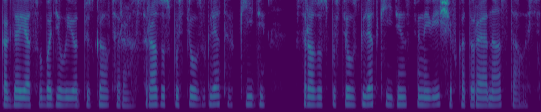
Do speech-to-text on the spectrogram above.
Когда я освободил ее от бюстгальтера, сразу спустил взгляд к Иди, сразу спустил взгляд к единственной вещи, в которой она осталась.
